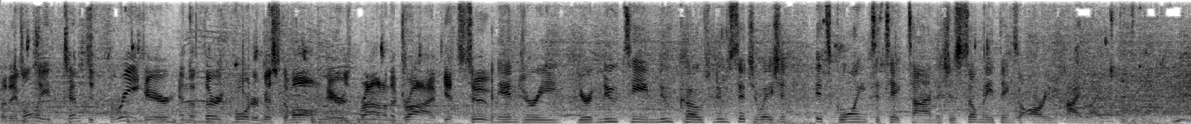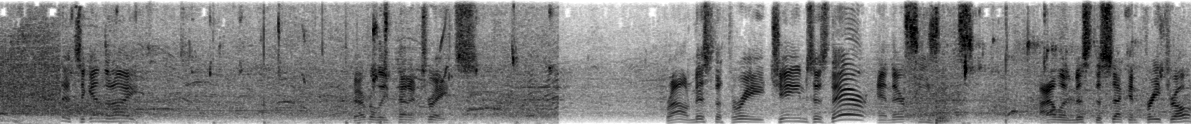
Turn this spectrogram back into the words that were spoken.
But they've only attempted three here in the third quarter, missed them all. Here's Brown on the drive, gets two. An injury, you're a new team, new coach, new situation. It's going to take time. It's just so many things are already highlighted. It's again tonight. Beverley penetrates. Brown missed the three. James is there, and there seasons. Island missed the second free throw.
